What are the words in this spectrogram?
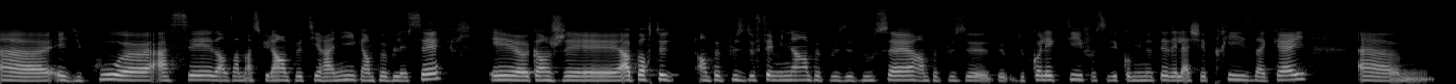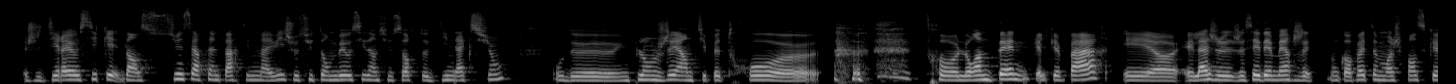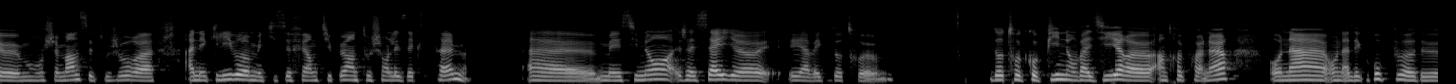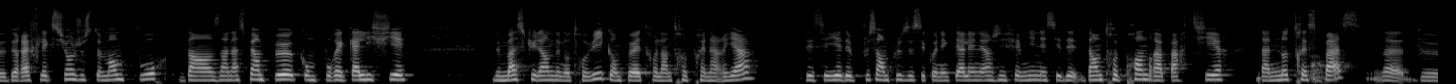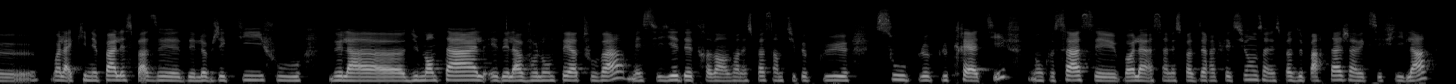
Euh, et du coup, assez dans un masculin un peu tyrannique, un peu blessé. Et quand j'ai apporté un peu plus de féminin, un peu plus de douceur, un peu plus de, collectif, aussi des communautés, de lâcher prise, d'accueil, je dirais aussi que dans une certaine partie de ma vie, je suis tombée aussi dans une sorte d'inaction ou d'une plongée un petit peu trop, trop lointaine quelque part. Et, et là, j'essaie d'émerger. Donc, en fait, moi, je pense que mon chemin, c'est toujours un équilibre, mais qui se fait un petit peu en touchant les extrêmes. mais sinon, j'essaye, et avec d'autres d'autres copines, on va dire, entrepreneurs, on a, on a des groupes de, réflexion justement pour, dans un aspect un peu qu'on pourrait qualifier de masculin de notre vie, qu'on peut être l'entrepreneuriat, d'essayer de plus en plus de se connecter à l'énergie féminine, essayer d'entreprendre à partir d'un autre espace, de, voilà, qui n'est pas l'espace de, l'objectif ou de la, du mental et de la volonté à tout va, mais essayer d'être dans un espace un petit peu plus souple, plus créatif. Donc ça, c'est voilà, c'est un espace de réflexion, c'est un espace de partage avec ces filles-là.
